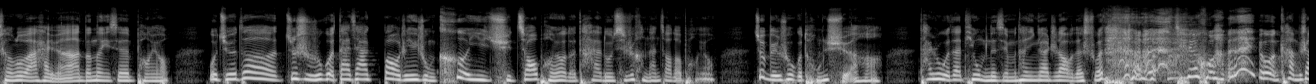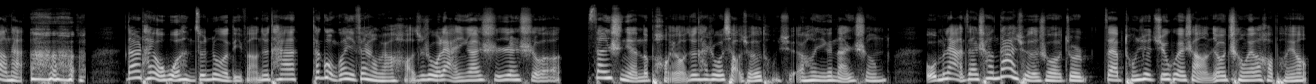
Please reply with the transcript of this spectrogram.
程璐啊、海源啊等等一些朋友。我觉得就是如果大家抱着一种刻意去交朋友的态度，其实很难交到朋友。就比如说我个同学哈，他如果在听我们的节目，他应该知道我在说他，因为我因为我看不上他。当然，他有我很尊重的地方，就他，他跟我关系非常非常好，就是我俩应该是认识了三十年的朋友，就他是我小学的同学，然后一个男生，我们俩在上大学的时候，就是在同学聚会上又成为了好朋友。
